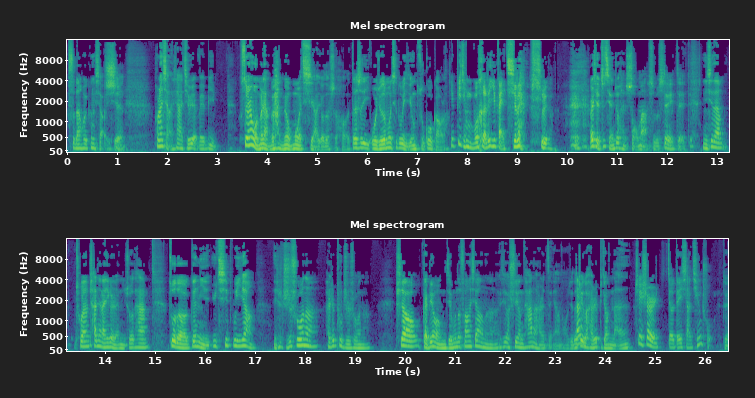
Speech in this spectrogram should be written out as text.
负担会更小一些？后来想一下，其实也未必。虽然我们两个很没有默契啊，有的时候，但是我觉得默契度已经足够高了。因为毕竟磨合了一百期了。是呀，而且之前就很熟嘛，是不是？对对对，你现在突然插进来一个人，你说他做的跟你预期不一样，你是直说呢，还是不直说呢？是要改变我们节目的方向呢，要适应他呢，还是怎样呢？我觉得这个还是比较难。这事儿就得想清楚。对，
